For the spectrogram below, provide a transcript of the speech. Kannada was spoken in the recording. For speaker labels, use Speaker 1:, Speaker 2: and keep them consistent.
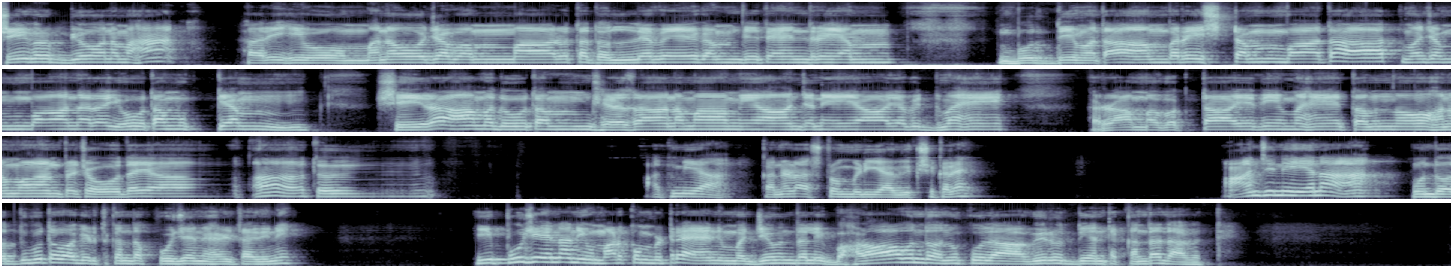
Speaker 1: ಶ್ರೀಗುರುಭ್ಯೋ ನಮಃ ಹರಿ ಓಂ ಮನೋಜವಂ ಮಾರುತತುಲ್ಯವೇಗಂ ಜಿತೇಂದ್ರಿಯಂ ಬುದ್ಧಿಮತಾಂ ವರಿಷ್ಠಂ ವಾತಾತ್ಮಜಂ ವಾನರಯೂತಮುಖ್ಯಂ ಶ್ರೀರಾಮದೂತಂ ಶಿರಸಾ ನಮಾಮಿ ಆಂಜನೇಯಾಯ ವಿದ್ಮಹೆ ರಾಮಭಕ್ತಾಯ ಧೀಮಹಿ ತನ್ನೋ ಹನುಮಾನ್ ಪ್ರಚೋದಯಾತ್ ಆತ್ಮೀಯ ಕನ್ನಡ ಅಸ್ಟ್ರೋ ಮೀಡಿಯಾ ವೀಕ್ಷಕರೇ ಆಂಜನೇಯನ ಒಂದು ಅದ್ಭುತವಾಗಿರ್ತಕ್ಕಂಥ ಪೂಜೆಯನ್ನು ಹೇಳ್ತಾ ಇದ್ದೀನಿ. ಈ ಪೂಜೆಯನ್ನು ನೀವು ಮಾಡ್ಕೊಂಡ್ಬಿಟ್ರೆ ನಿಮ್ಮ ಜೀವನದಲ್ಲಿ ಬಹಳ ಒಂದು ಅನುಕೂಲ, ಅಭಿವೃದ್ಧಿ ಅಂತಕ್ಕಂಥದ್ದಾಗುತ್ತೆ.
